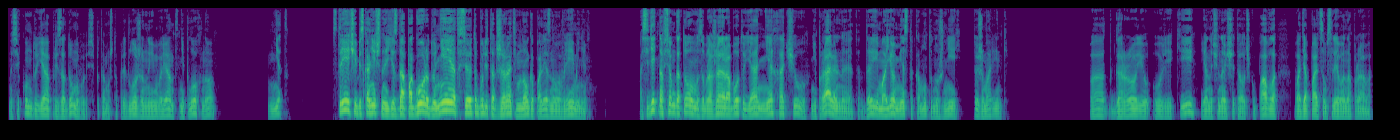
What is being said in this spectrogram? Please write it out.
На секунду я призадумываюсь, потому что предложенный им вариант неплох, но нет. Встречи, бесконечная езда по городу, нет, все это будет отжирать много полезного времени. А сидеть на всем готовом, изображая работу, я не хочу. Неправильно это, да и мое место кому-то нужней, той же Маринке. Под горою у реки, я начинаю считалочку Павла, водя пальцем слева направо.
